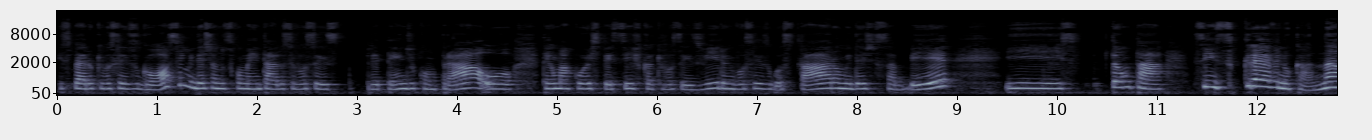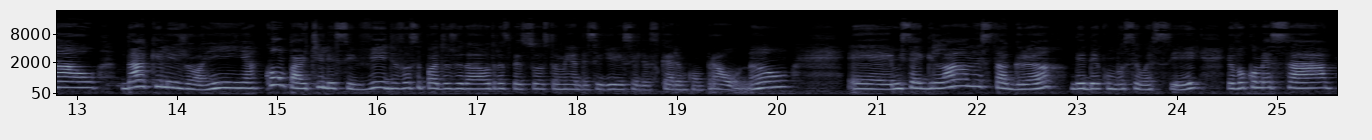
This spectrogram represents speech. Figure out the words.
espero que vocês gostem. Me deixa nos comentários se vocês pretendem comprar ou tem uma cor específica que vocês viram e vocês gostaram. Me deixe saber. E então tá, se inscreve no canal, dá aquele joinha, compartilha esse vídeo. Você pode ajudar outras pessoas também a decidirem se eles querem comprar ou não. É, me segue lá no Instagram, Dedê com você USA. Eu vou começar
